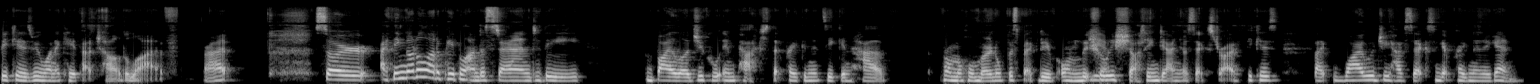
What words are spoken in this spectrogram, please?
because we want to keep that child alive, right? So I think not a lot of people understand the biological impact that pregnancy can have from a hormonal perspective on literally yeah. shutting down your sex drive. Because like why would you have sex and get pregnant again?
